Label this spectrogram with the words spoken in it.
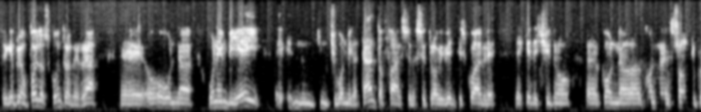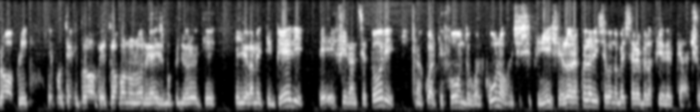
perché prima o poi lo scontro avverrà. Eh, un, un, NBA eh, non ci vuole mica tanto a farsela se trovi 20 squadre eh, che decidono eh, con, con, soldi propri e poteri propri e trovano un organismo che, che, che gliela mette in piedi e, e finanziatori, eh, qualche fondo, qualcuno, ci si finisce. Allora quella lì secondo me sarebbe la fine del calcio.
